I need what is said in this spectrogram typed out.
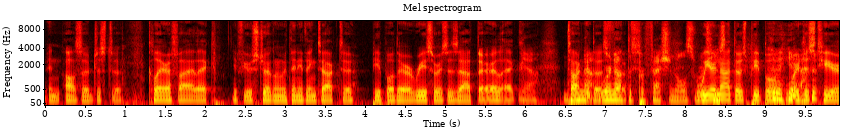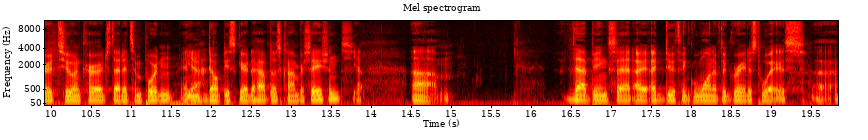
and also just to clarify, like if you're struggling with anything, talk to people. There are resources out there. Like Yeah. Talk we're to not, those We're not the professionals. We're we are just- not those people. We're just here to encourage that it's important and Yeah. don't be scared to have those conversations. Yep. Um, that being said, I, I do think one of the greatest ways uh,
